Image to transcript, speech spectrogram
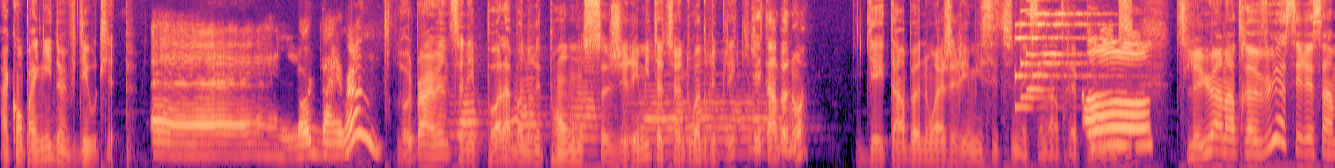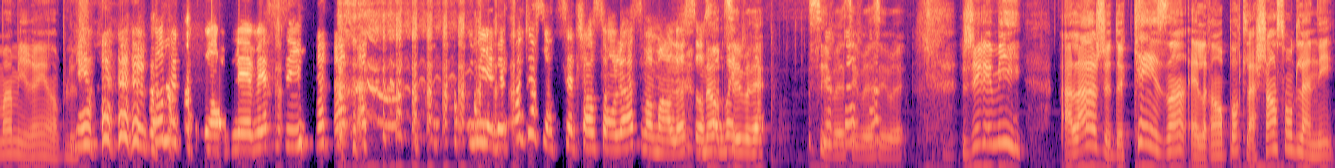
accompagnée d'un vidéoclip. Euh, Lord Byron? Lord Byron, ce n'est pas la bonne réponse. Jérémy, as-tu un droit de réplique? Gaétan Benoît. Gaëtan Benoît, Jérémy, c'est une excellente réponse. Oh! Tu l'as eu en entrevue assez récemment, Mireille, en plus? Tourne le tout complet, merci. Oui, il n'y avait pas encore sorti cette chanson-là à ce moment-là. Non, c'est vrai. C'est vrai, c'est vrai, c'est vrai. Jérémy, à l'âge de 15 ans, elle remporte la chanson de l'année,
